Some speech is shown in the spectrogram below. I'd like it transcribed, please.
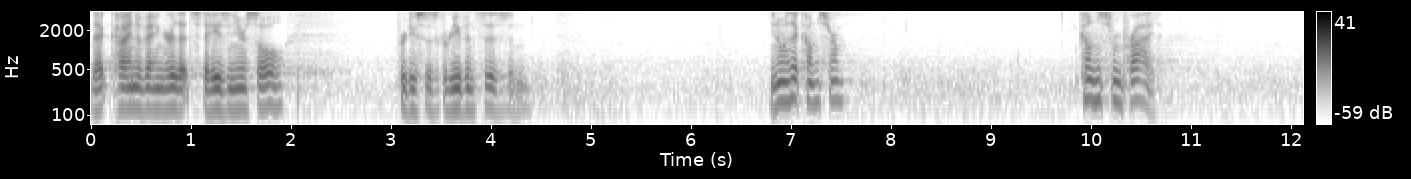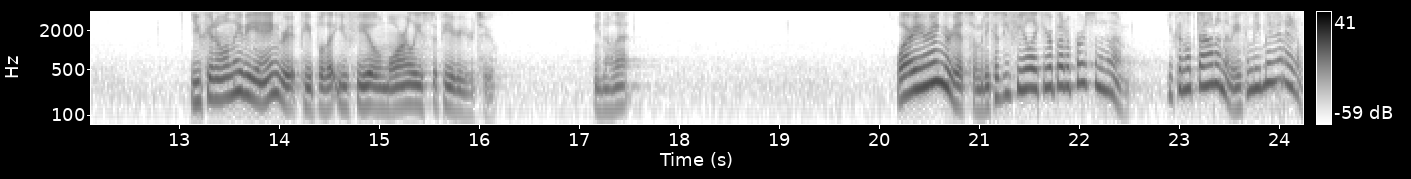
That kind of anger that stays in your soul, produces grievances and you know where that comes from? It comes from pride. You can only be angry at people that you feel morally superior to. You know that? Why are you angry at somebody? Because you feel like you're a better person than them. You can look down on them. You can be mad at them.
